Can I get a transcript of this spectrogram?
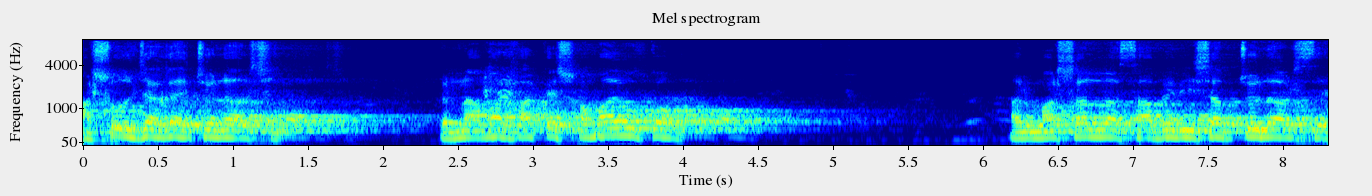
আসল জায়গায় চলে আসি। কারণ আমার হাতে সময়ও কম। আর মাসাল্লাহ সাবের হিসাব চলে আসছে।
